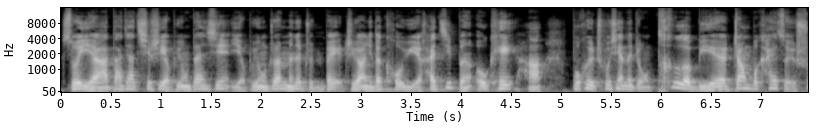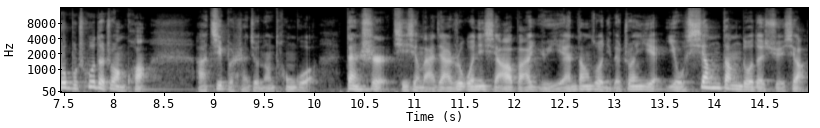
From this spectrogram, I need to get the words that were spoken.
所以啊，大家其实也不用担心，也不用专门的准备，只要你的口语还基本 OK 哈，不会出现那种特别张不开嘴说不出的状况。啊，基本上就能通过。但是提醒大家，如果你想要把语言当做你的专业，有相当多的学校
